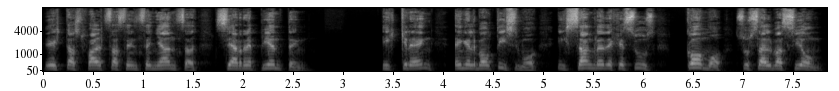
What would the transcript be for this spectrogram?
estas falsas enseñanzas se arrepienten y creen en el bautismo y sangre de Jesús como su salvación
